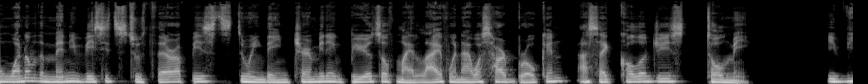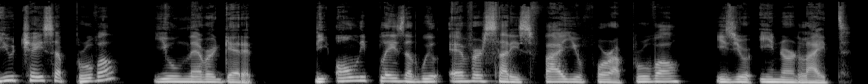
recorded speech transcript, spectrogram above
On one of the many visits to therapists during the intermittent periods of my life when I was heartbroken, a psychologist told me if you chase approval, you'll never get it. The only place that will ever satisfy you for approval is your inner light.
